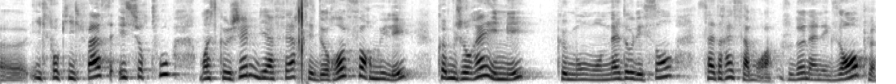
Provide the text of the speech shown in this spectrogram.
euh, il faut qu'il fasse. Et surtout, moi ce que j'aime bien faire, c'est de reformuler comme j'aurais aimé que mon adolescent s'adresse à moi. Je vous donne un exemple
